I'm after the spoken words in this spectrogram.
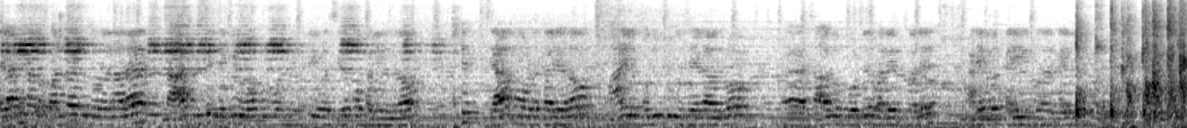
எல்லாமே நாங்கள் பண்ணுறோம்னு சொன்னதுனால இந்த ஆஃபீஸை இன்னைக்கு ஓப்பன் பண்ணிட்டு இவங்க சிறப்பாக பண்ணியிருக்கிறோம் சேலம் மாவட்ட தலைவரும் மாநில பொதுக்குழு செயலாளரும் சால்வை போட்டு வரவேற்பாரு அனைவரும் கை கை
